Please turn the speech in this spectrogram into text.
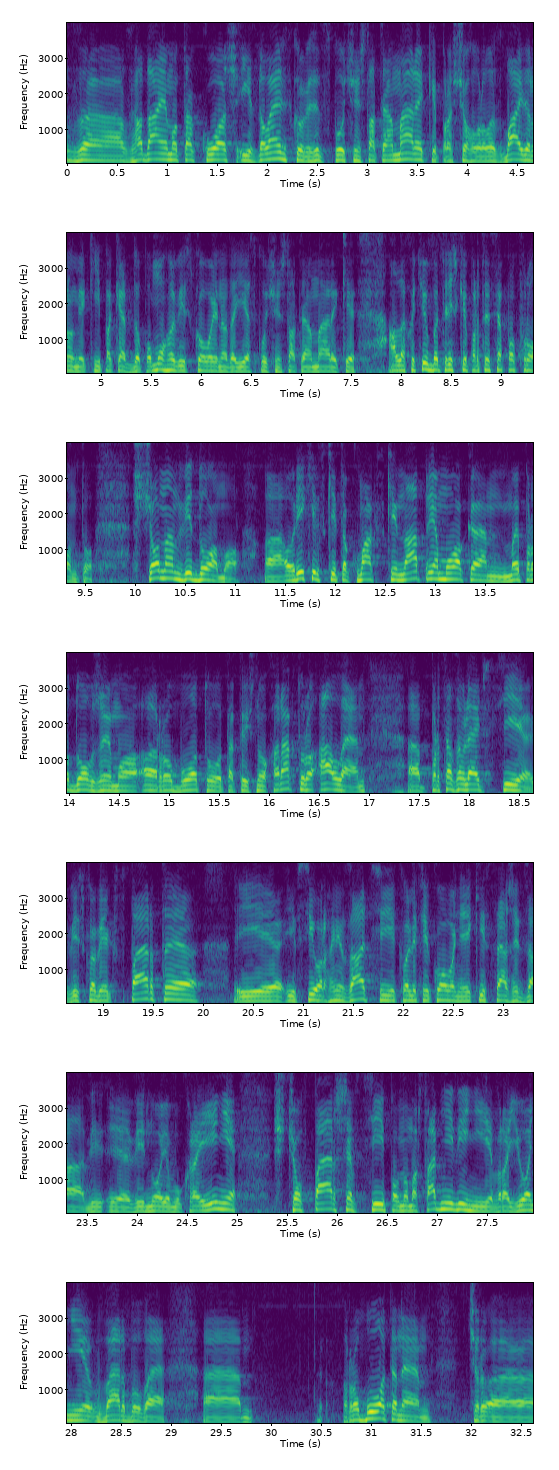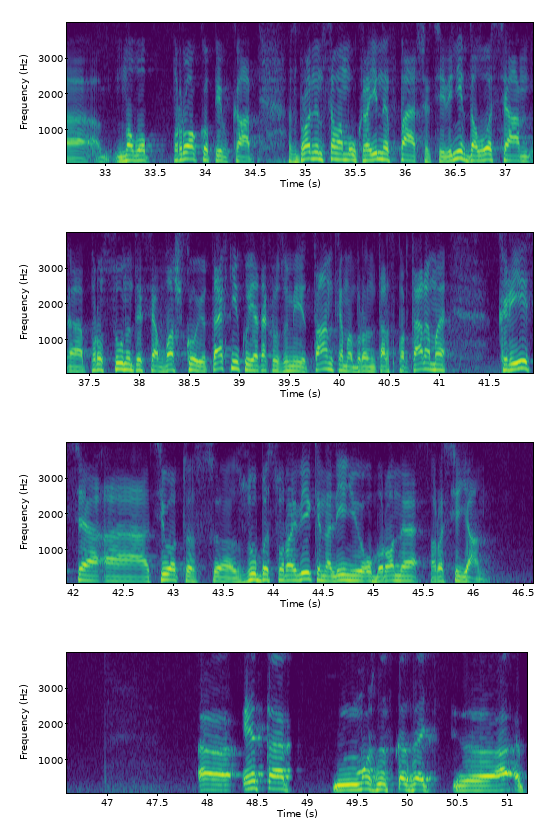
згадаємо також і Зеленського візит Сполучені Штати Америки, про що говорили з Байденом, який пакет допомоги військової надає Сполучені Штати Америки. Але хотів би трішки пройтися по фронту. Що нам відомо? Е, Оріхівський Токмакський напрямок. Е, ми продовжуємо роботу тактичного характеру, але е, про це заявляють всі військові експерти і, і всі організації кваліфіковані, які стежать за війною в Україні. Що вперше в цій повномасштабній війні в районі Вербове. Е, Роботине, е, Новопрокопівка збройним силам України вперше в цій війні вдалося е, просунутися важкою технікою, я так розумію, танками, бронетранспортерами крізь ці от зуби суровіки на лінію оборони росіян. Это, можно сказать,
